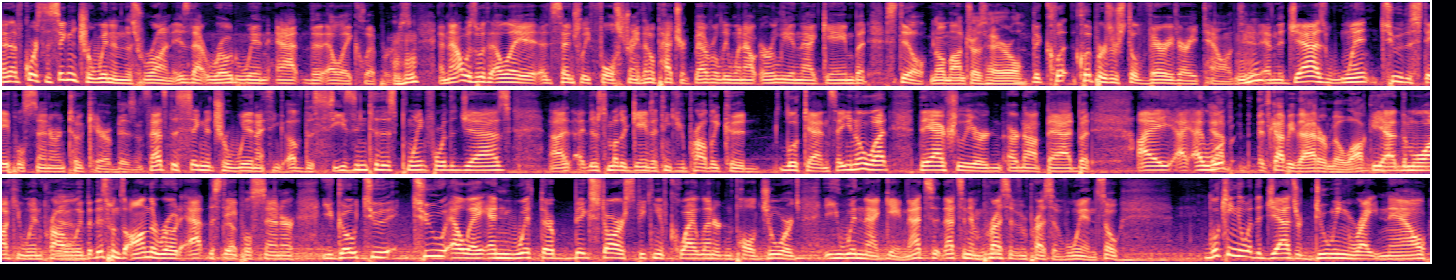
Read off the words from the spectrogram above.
And of course, the signature win in this run is that road win at the LA Clippers. Mm-hmm. And that was with LA essentially full strength. I know Patrick Beverley went out early in that game, but still, no Montrezl Harrell the Cl- Clippers are still very, very talented, Mm-hmm. and the Jazz went to the Staples Center and took care of business. That's the signature win, I think, of the season to this point for the Jazz. Uh, there's some other games I think you probably could look at and say, you know what, they actually are are not bad. But I, I, I Yeah, look. it's got to be that or Milwaukee. Yeah, the Milwaukee win probably, Yeah. but this one's on the road at the Staples Center. You go to to LA, and with their big stars, speaking of Kawhi Leonard and Paul George, you win that game. That's that's an impressive, impressive win. So, looking at what the Jazz are doing right now,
